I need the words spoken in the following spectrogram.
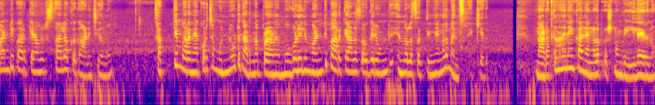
വണ്ടി പാർക്ക് ചെയ്യാനുള്ള ഒരു സ്ഥലമൊക്കെ കാണിച്ചു തന്നു. സത്യം പറഞ്ഞാൽ കുറച്ച് മുന്നോട്ട് നടന്നപ്പോഴാണ് മുകളിലും വണ്ടി പാർക്കാനുള്ള സൗകര്യം ഉണ്ട് എന്നുള്ള സത്യം ഞങ്ങൾ മനസ്സിലാക്കിയത്. നടക്കുന്നതിനേക്കാൾ ഞങ്ങളെ പ്രശ്നം വെയിലായിരുന്നു.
